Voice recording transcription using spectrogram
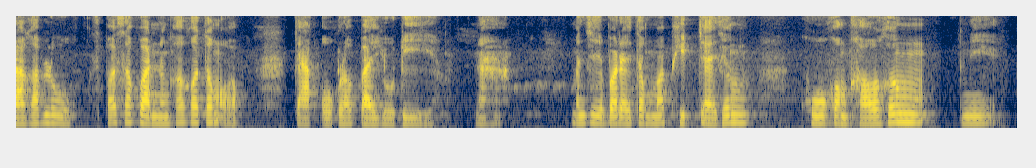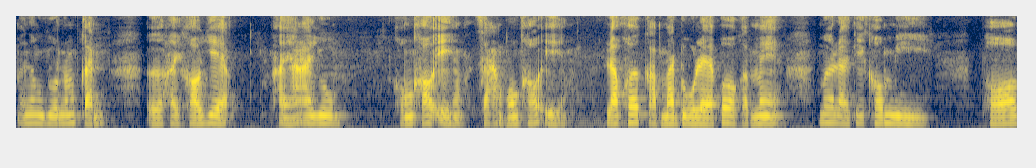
ระกับลูก เพราะสักวันหนึ่งเขาก็ต้องออกจากอกเราไปอยู่ดีนะคะ มันสิบ่ได้ต้องมาผิดใจถึงครูของเขาเพิ่งนี่มันต้องอยู่น้ำกัน เออให้เขาแยกให้หาอายุของเขาเองสามของเขาเอง แล้วค่อยกลับมาดูแลพ่อกับแม่ เมื่อไรที่เขามีพร้อม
